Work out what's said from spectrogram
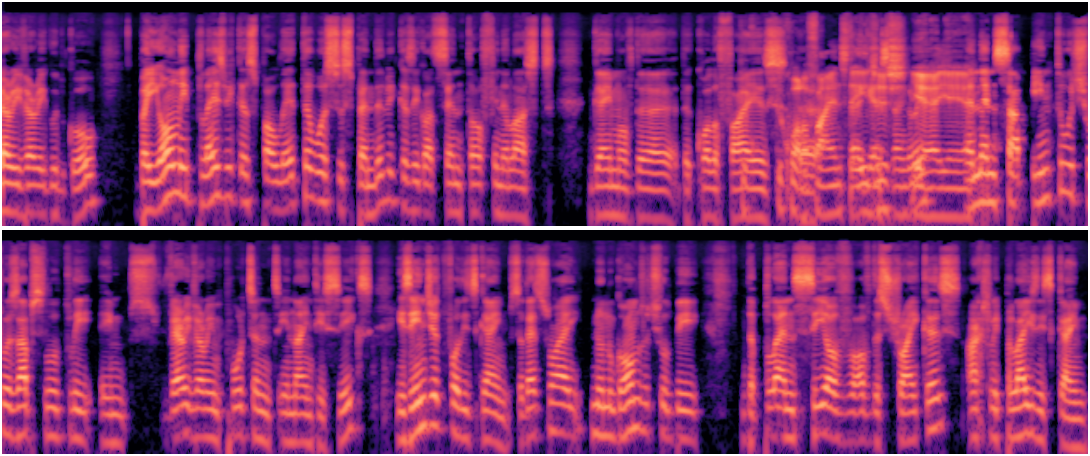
very, very good goal but he only plays because Pauleta was suspended because he got sent off in the last game of the the qualifiers, the, the qualifying uh, stages. Yeah, yeah, yeah. And then Sa Pinto, which was absolutely very, very important in '96, is injured for this game. So that's why Nuno Gomes, which will be the plan C of of the strikers, actually plays this game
